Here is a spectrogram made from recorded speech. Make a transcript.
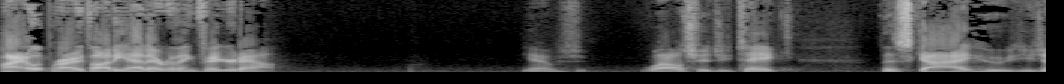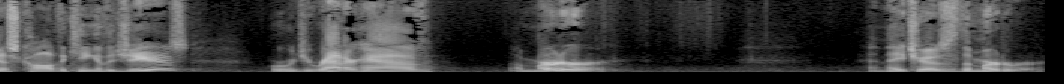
Pilate probably thought he had everything figured out. You know, well, should you take this guy who you just called the king of the Jews, or would you rather have a murderer? And they chose the murderer.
